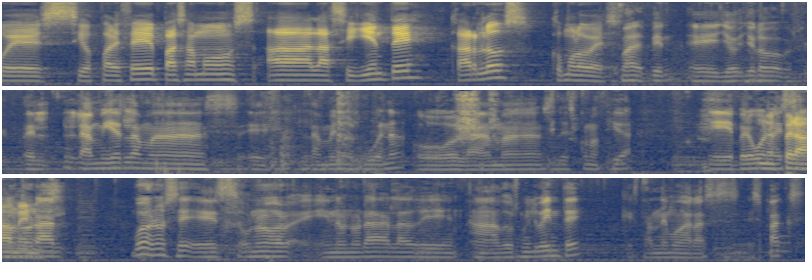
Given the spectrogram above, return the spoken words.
pues si os parece, pasamos a la siguiente. Carlos, ¿cómo lo ves? Vale, bien, eh, yo, lo veo la mía es la más. Eh, la menos buena o la más desconocida. Eh, pero bueno, es en honor bueno, no sé, es honor, en honor a la de a 2020, que están de moda las SPACs.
